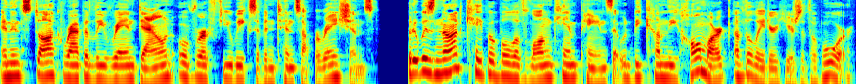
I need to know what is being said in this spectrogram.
and then stock rapidly ran down over a few weeks of intense operations, but it was not capable of long campaigns that would become the hallmark of the later years of the war.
